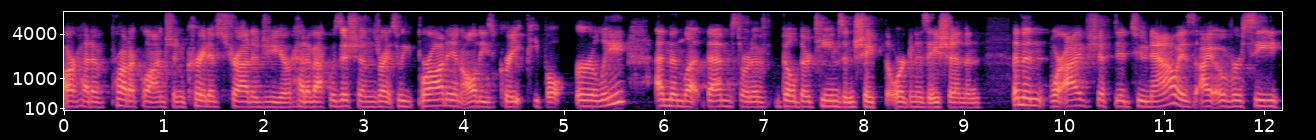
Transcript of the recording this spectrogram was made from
our head of product launch and creative strategy or head of acquisitions, right? So we brought in all these great people early and then let them sort of build their teams and shape the organization. And and then where I've shifted to now is I oversee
